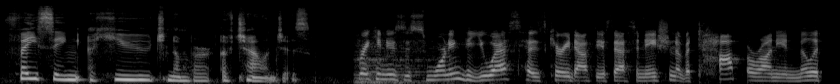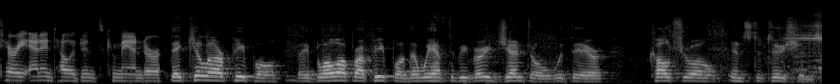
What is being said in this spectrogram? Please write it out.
facing a huge number of challenges. Breaking news this morning the U.S. has carried out the assassination of a top Iranian military and intelligence commander. They kill our people, they blow up our people, and then we have to be very gentle with their cultural institutions.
